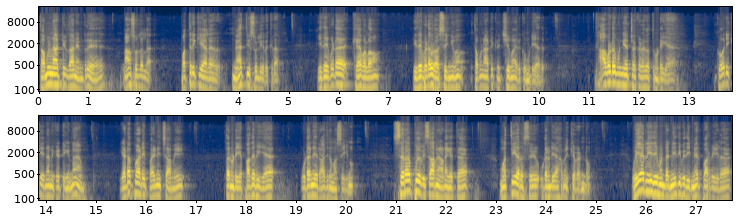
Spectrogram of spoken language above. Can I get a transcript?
தமிழ்நாட்டில் தான் என்று நான் சொல்லலை. பத்திரிகையாளர் மேத்யூ சொல்லியிருக்கிறார். இதை விட கேவலம் இதை விட ஒரு அசிங்கம் தமிழ்நாட்டுக்கு நிச்சயமாக இருக்க முடியாது. திராவிட முன்னேற்ற கழகத்தினுடைய கோரிக்கை என்னென்னு கேட்டிங்கன்னா எடப்பாடி பழனிசாமி தன்னுடைய பதவியை உடனே ராஜினாமா செய்யணும். சிறப்பு விசாரணை ஆணையத்தை மத்திய அரசு உடனடியாக அமைக்க வேண்டும். உயர் நீதிமன்ற நீதிபதி மேற்பார்வையில்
